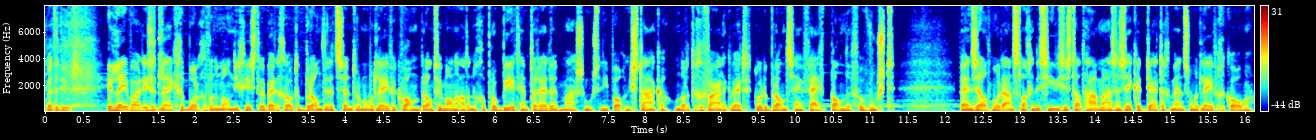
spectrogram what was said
met het nieuws. In Leeuwarden is het lijk geborgen van de man die gisteren bij de grote brand in het centrum om het leven kwam. Brandweermannen hadden nog geprobeerd hem te redden, maar ze moesten die poging staken omdat het te gevaarlijk werd. Door de brand zijn vijf panden verwoest. Bij een zelfmoordaanslag in de Syrische stad Hama zijn zeker 30 mensen om het leven gekomen.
